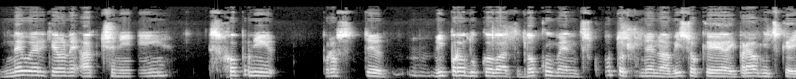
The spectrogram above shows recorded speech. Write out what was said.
neuveriteľne akčný, schopný proste vyprodukovať dokument skutočne na vysokej aj právnickej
